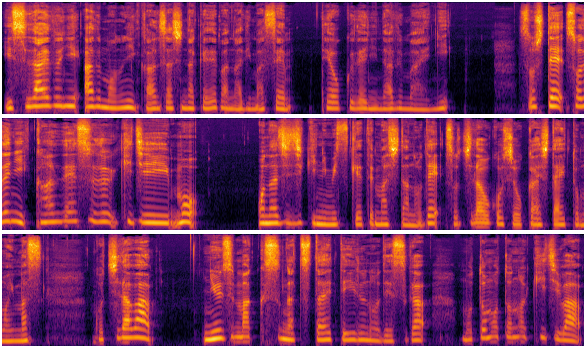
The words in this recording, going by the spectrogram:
イスラエルにあるものに感謝しなければなりません。手遅れになる前に。そしてそれに関連する記事も同じ時期に見つけてましたので、そちらをご紹介したいと思います。こちらはニュースマックスが伝えているのですが、もともとの記事は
